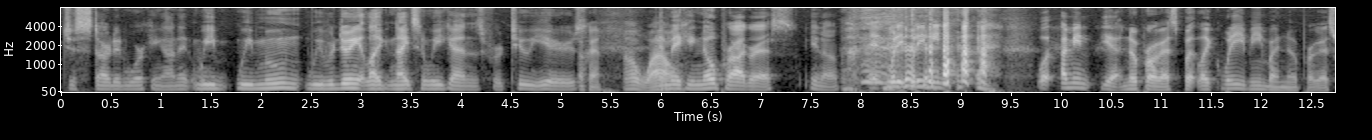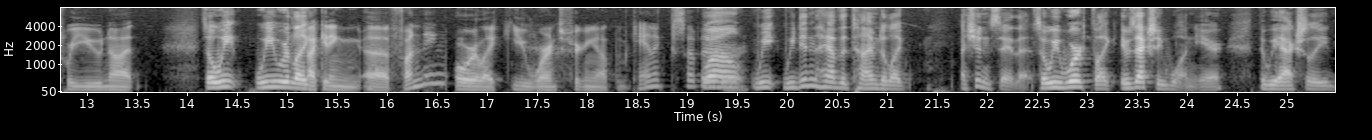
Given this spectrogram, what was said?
just started working on it. We we moon we were doing it like nights and weekends for two years Okay. Oh wow. and making no progress. You know, what, do you, what do you mean? well, I mean, yeah, no progress. But like, what do you mean by no progress? Were you not so we we were like not getting uh, funding, or like you weren't figuring out the mechanics of it? Well, or- we we didn't have the time to like. I shouldn't say that. So we worked like it was actually one year that we actually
